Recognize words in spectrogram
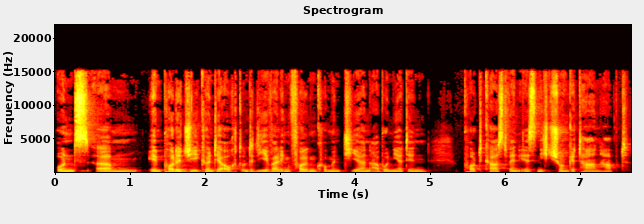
uns ähm, in Podigy könnt ihr auch unter die jeweiligen Folgen kommentieren. Abonniert den Podcast, wenn ihr es nicht schon getan habt.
